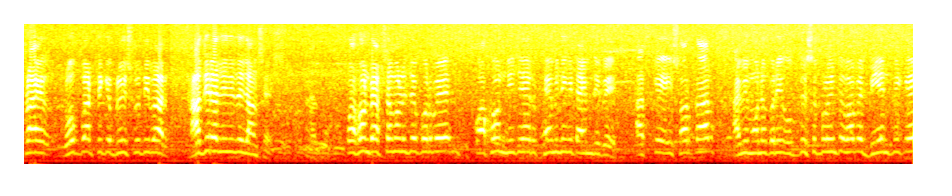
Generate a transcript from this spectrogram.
প্রায় রোববার থেকে বৃহস্পতিবার হাজিরা দিতে জানছে। কখন ব্যবসা বাণিজ্য করবে, কখন নিজের ফ্যামিলিকে টাইম দিবে, আজকে এই সরকার, আমি মনে করি উদ্দেশ্যপ্রণীতভাবে বিএনপিকে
